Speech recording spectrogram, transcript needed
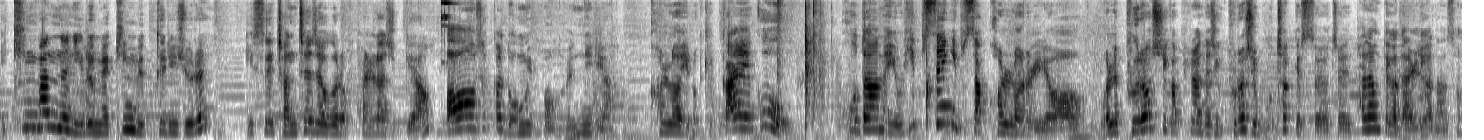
이 킹 받는 이름의 킹 뮤트리슈를 입술 전체적으로 발라줄게요. 아 색깔 너무 이뻐. 웬일이야. 컬러 이렇게 깔고 그 다음에 이 힙생힙사 컬러를요. 원래 브러쉬가 필요한데 지금 브러쉬를 못 찾겠어요. 제 화장대가 난리가 나서.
